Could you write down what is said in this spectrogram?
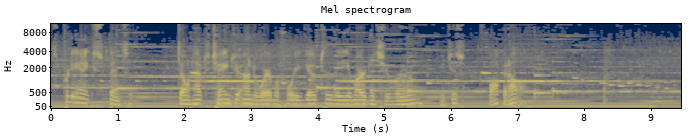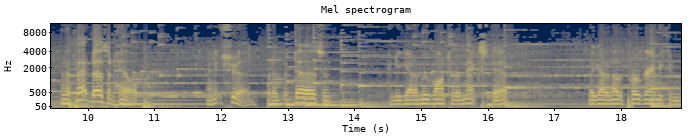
It's pretty inexpensive. Don't have to change your underwear before you go to the emergency room. You just walk it off. And if that doesn't help, and it should, but if it doesn't, and you gotta move on to the next step, they got another program you can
